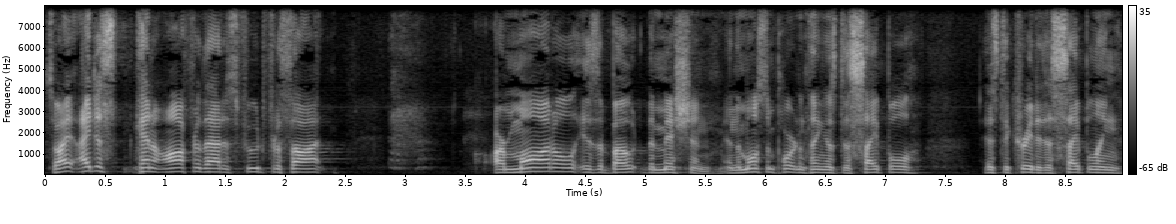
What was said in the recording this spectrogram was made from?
So I, I just kind of offer that as food for thought. Our model is about the mission, and the most important thing is disciple is to create a discipling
